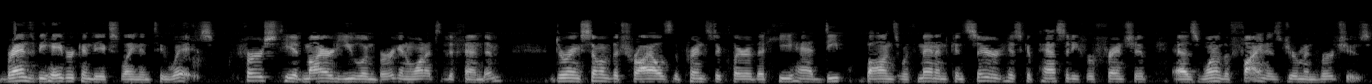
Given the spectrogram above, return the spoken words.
Brand's behavior can be explained in two ways. First, he admired Eulenburg and wanted to defend him. During some of the trials, the prince declared that he had deep bonds with men and considered his capacity for friendship as one of the finest German virtues.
